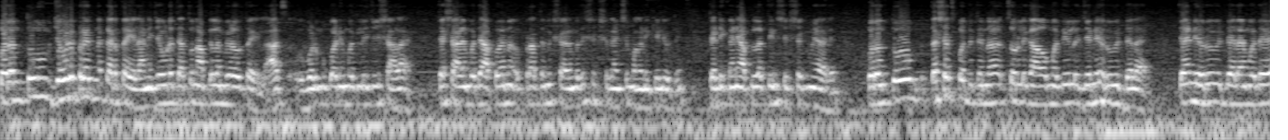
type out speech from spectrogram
परंतु जेवढे प्रयत्न करता येईल आणि जेवढं त्यातून आपल्याला मिळवता येईल आज वडमुखवाडीमधली जी शाळा आहे त्या शाळेमध्ये आपण प्राथमिक शाळेमध्ये शिक्षकांची मागणी केली होती. त्या ठिकाणी आपल्याला तीन शिक्षक मिळाले. परंतु तशाच पद्धतीनं चोरली गावामधील जे नेहरू विद्यालय आहे त्या नेहरू विद्यालयामध्ये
